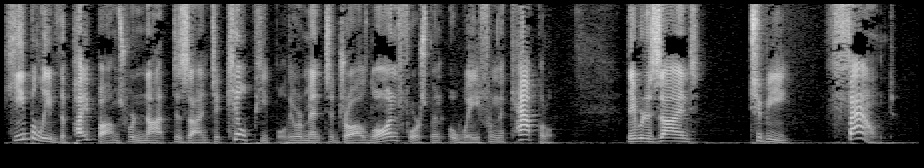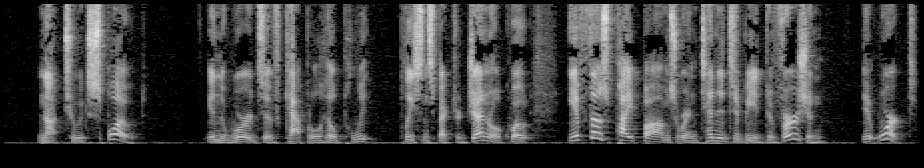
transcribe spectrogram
he believed the pipe bombs were not designed to kill people. They were meant to draw law enforcement away from the Capitol. They were designed to be found, not to explode. In the words of Capitol Hill Poli- Police Inspector General, quote, if those pipe bombs were intended to be a diversion, it worked.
